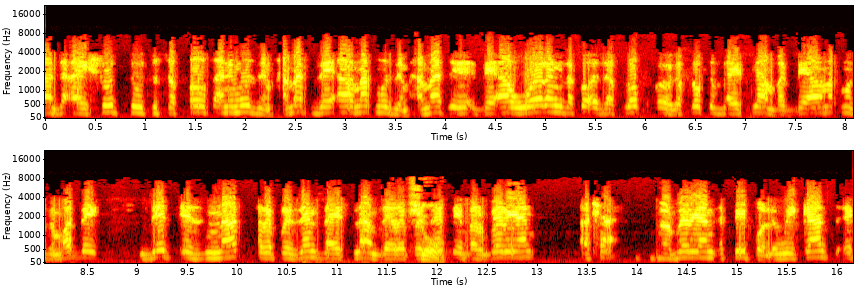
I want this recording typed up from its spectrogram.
and I should to, to support any Muslim. Hamas, they are not Muslim. Hamas, uh, they are wearing the the cloak uh, the cloak of the Islam, but they are not Muslim. What they did is not represent the Islam. They represent sure. a barbarian attack, barbarian people. We can't uh,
